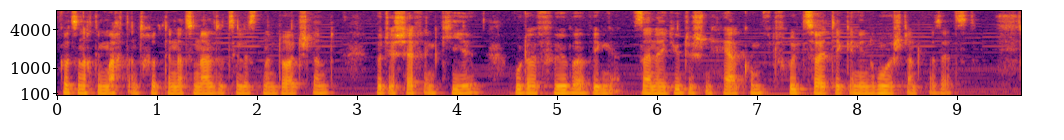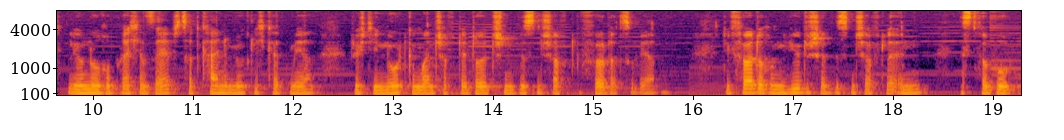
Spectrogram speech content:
Kurz nach dem Machtantritt der Nationalsozialisten in Deutschland wird ihr Chef in Kiel, Rudolf Höber, wegen seiner jüdischen Herkunft frühzeitig in den Ruhestand versetzt. Leonore Brecher selbst hat keine Möglichkeit mehr, durch die Notgemeinschaft der deutschen Wissenschaft gefördert zu werden. Die Förderung jüdischer WissenschaftlerInnen ist verboten.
